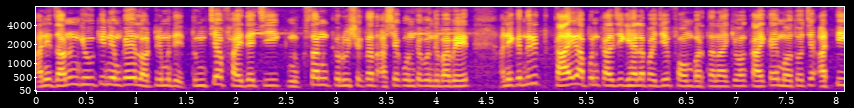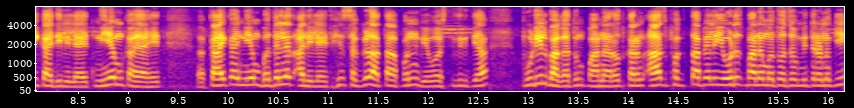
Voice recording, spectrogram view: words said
आणि जाणून घेऊ की नेमका या लॉटरीमध्ये तुमच्या फायद्याची नुकसान करू शकतात अशा कोणत्या कोणत्या बाबी आहेत? आणि एकंदरीत काय आपण काळजी घ्यायला पाहिजे फॉर्म भरताना किंवा काय काय महत्त्वाचे अटी काय दिलेल्या आहेत नियम काय आहेत काय काय नियम बदलण्यात आलेले आहेत हे सगळं आता आपण व्यवस्थितरित्या पुढील भागातून पाहणार आहोत. कारण आज फक्त आपल्याला एवढंच पाहणं महत्त्वाचं मित्रांनो की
